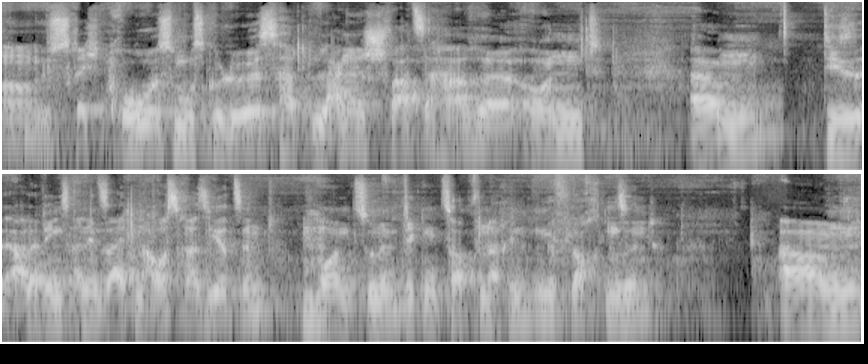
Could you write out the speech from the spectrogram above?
Äh, Ist recht groß, muskulös, hat lange schwarze Haare und ähm, die allerdings an den Seiten ausrasiert sind und zu einem dicken Zopf nach hinten geflochten sind. Ähm,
